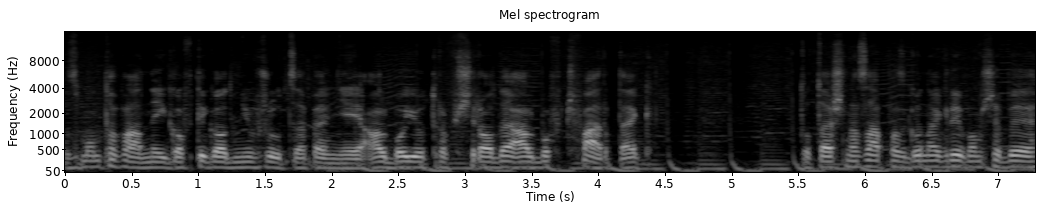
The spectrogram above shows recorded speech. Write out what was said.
zmontowany i go w tygodniu wrzucę pewnie albo jutro w środę, albo w czwartek. To też na zapas go nagrywam, żeby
